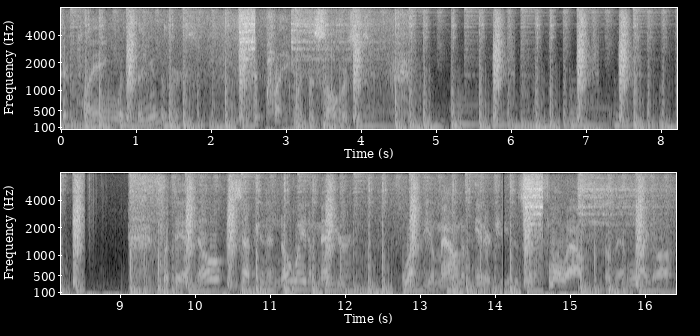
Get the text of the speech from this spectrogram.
They're playing with the universe. They're playing with the solar system. They have no conception and no way to measure what the amount of energy that's going to flow out from that light off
